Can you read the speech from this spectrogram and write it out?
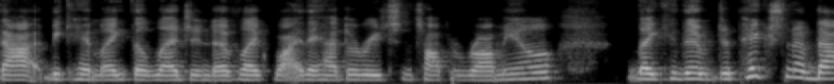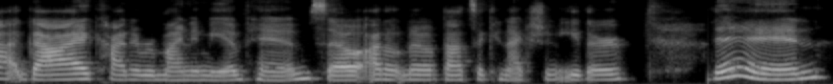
that became like the legend of like why they had to reach the top of Ramiel like the depiction of that guy kind of reminded me of him. So I don't know if that's a connection either. Then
